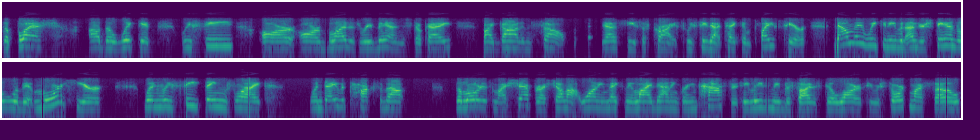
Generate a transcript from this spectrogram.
the flesh of the wicked. We see our our blood is revenged, okay? by God Himself. That's Jesus Christ. We see that taking place here. Now, maybe we can even understand a little bit more here when we see things like when David talks about the Lord is my shepherd, I shall not want. He makes me lie down in green pastures. He leads me beside the still waters. He restores my soul.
